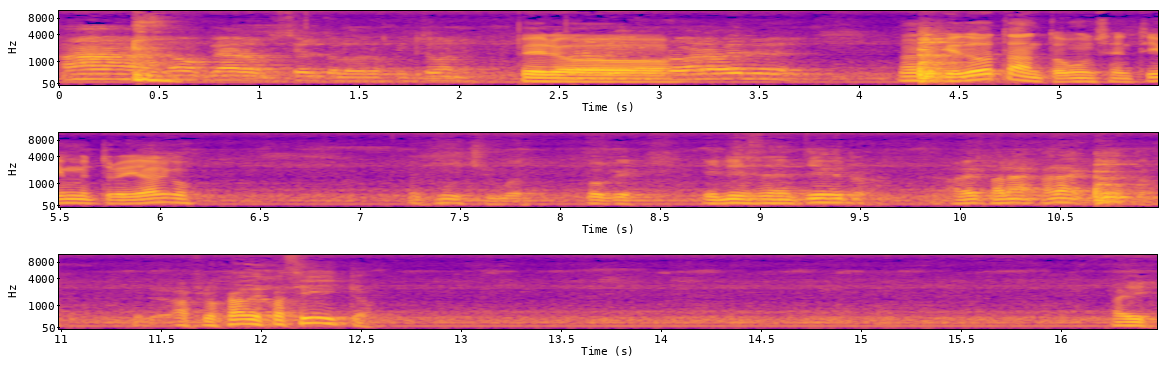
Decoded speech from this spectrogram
Ah, no, claro, es cierto, lo de los pistones. Pero- que probar a ver. eh, No le quedó tanto, un centímetro y algo. Es mucho igual. Porque en ese centímetro. A ver, pará, pará, quieto. Aflojá despacito. Ahí.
